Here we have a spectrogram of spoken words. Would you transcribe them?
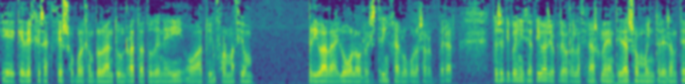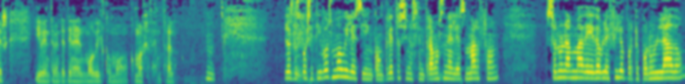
eh, que dejes acceso, por ejemplo, durante un rato a tu DNI o a tu información privada y luego lo restringas, lo vuelvas a recuperar. Todo ese tipo de iniciativas, yo creo, relacionadas con la identidad son muy interesantes y evidentemente tienen el móvil como eje central. Mm. Los dispositivos móviles y en concreto si nos centramos en el smartphone son un arma de doble filo porque por un lado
